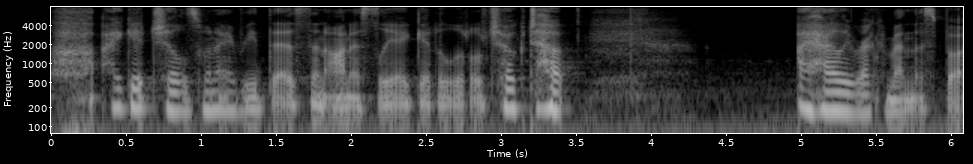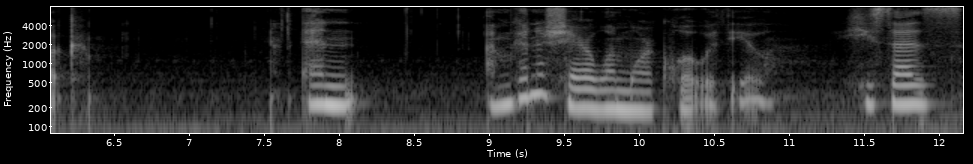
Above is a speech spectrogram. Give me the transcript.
I get chills when I read this, and honestly, I get a little choked up. I highly recommend this book. And I'm going to share one more quote with you. He says,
